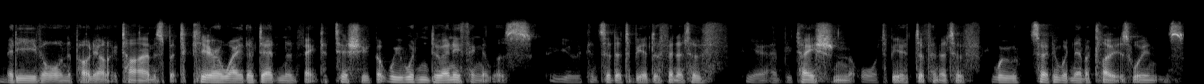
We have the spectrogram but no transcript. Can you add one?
medieval or Napoleonic times, but to clear away the dead and infected tissue. But we wouldn't do anything that was you would consider to be a definitive you know, amputation or to be a definitive. We would certainly would never close wounds.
